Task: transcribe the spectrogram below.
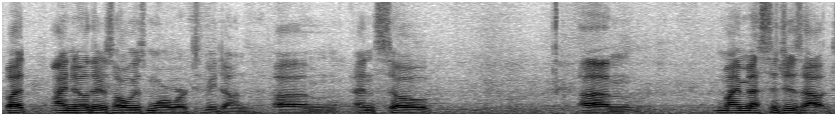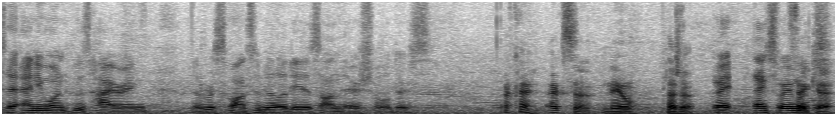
but I know there's always more work to be done. Um, and so um, my message is out to anyone who's hiring. The responsibility is on their shoulders. Okay, excellent. Neal, pleasure. Great. Thanks very Take much. care.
